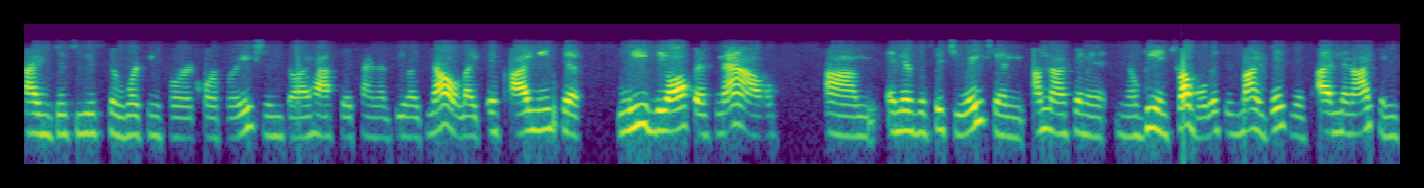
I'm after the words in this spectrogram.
I'm just used to working for a corporation, so I have to kind of be like, no, like if I need to leave the office now, um, and there's a situation, I'm not gonna, you know, be in trouble. This is my business, and then I can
